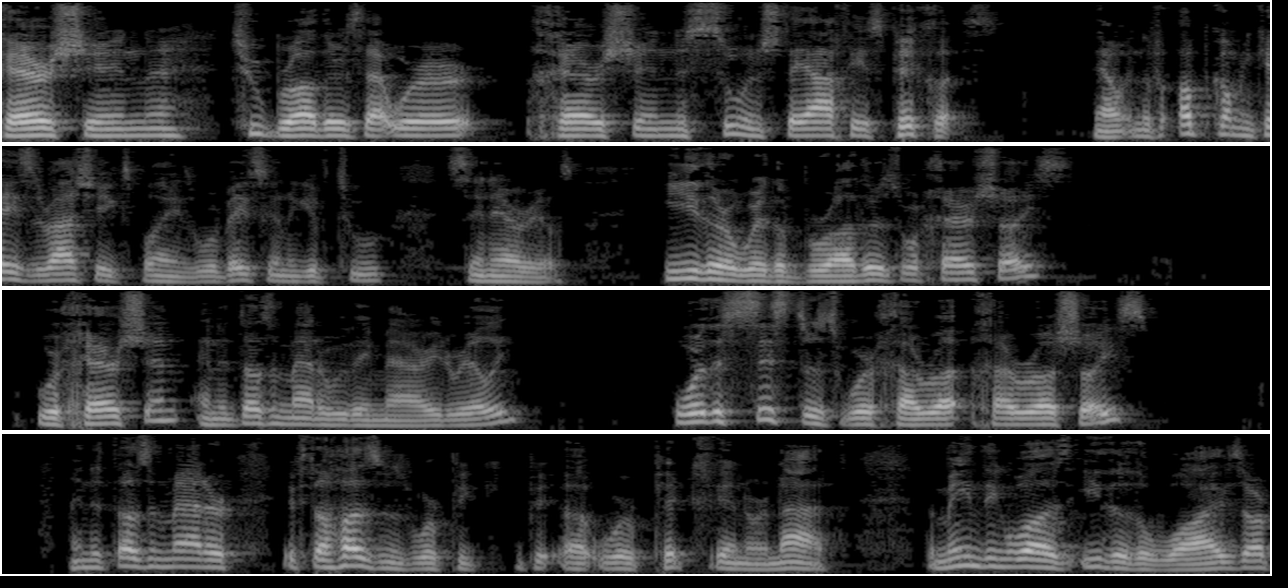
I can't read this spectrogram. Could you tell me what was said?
Chershin, two brothers that were Chershin Nesu and Shtei Achis Pichles. Now, in the upcoming cases, Rashi explains we're basically going to give two scenarios either where the brothers were Chershais, were Chershin, and it doesn't matter who they married really, or the sisters were Charashais, and it doesn't matter if the husbands were uh, were Pikhin or not. The main thing was either the wives are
